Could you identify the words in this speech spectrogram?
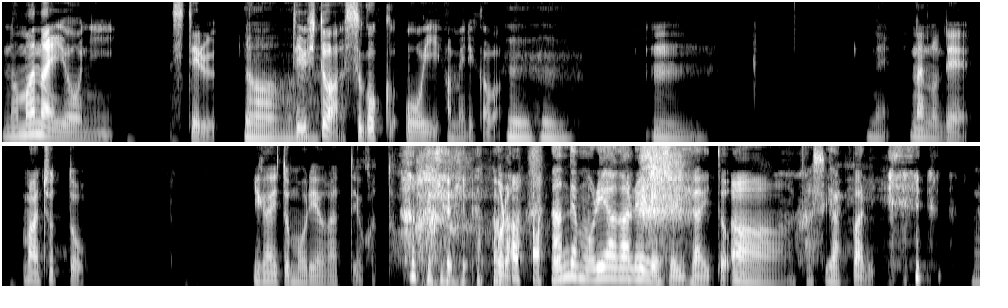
飲まないようにしてるああ。っていう人はすごく多い、アメリカは。うんうん。うん。ね。なので、まあちょっと、意外と盛り上がってよかったわ。いやいや、ほら、なんで盛り上がれるんですよ、意外と。ああ、確かに。やっぱり。うん、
